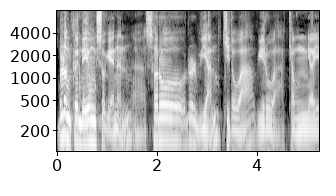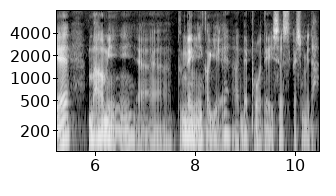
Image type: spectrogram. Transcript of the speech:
물론 그 내용 속에는 서로를 위한 기도와 위로와 격려의 마음이 분명히 거기에 내포되어 있었을 것입니다.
